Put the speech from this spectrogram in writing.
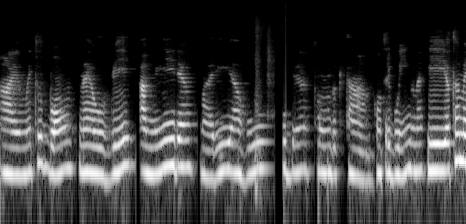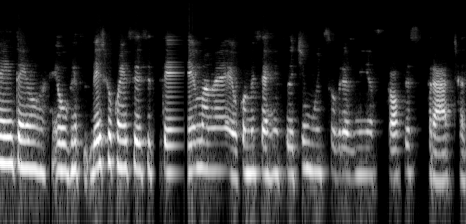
Ai, muito bom, né, ouvir a Miriam, Maria, a Rúbia, todo mundo que está contribuindo, né? E eu também tenho, eu desde que eu conheci esse tema, né, eu comecei a refletir muito sobre as minhas próprias práticas.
